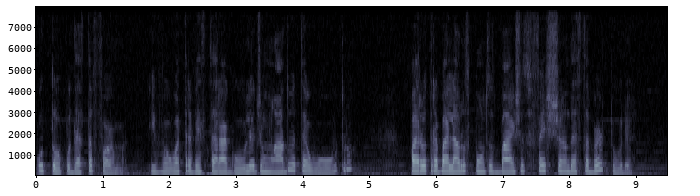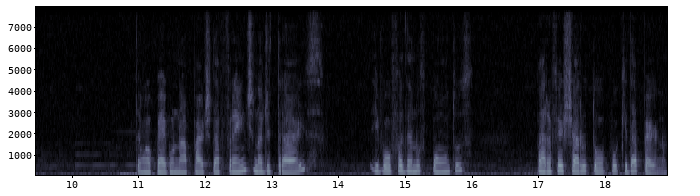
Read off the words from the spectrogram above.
o topo desta forma. E vou atravessar a agulha de um lado até o outro para trabalhar os pontos baixos fechando esta abertura. Então eu pego na parte da frente, na de trás e vou fazendo os pontos para fechar o topo aqui da perna.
